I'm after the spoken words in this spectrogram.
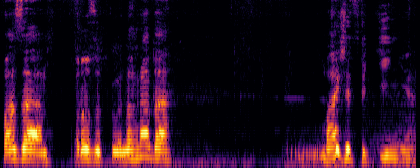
Фаза розвитку винограда майже цвітіння.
